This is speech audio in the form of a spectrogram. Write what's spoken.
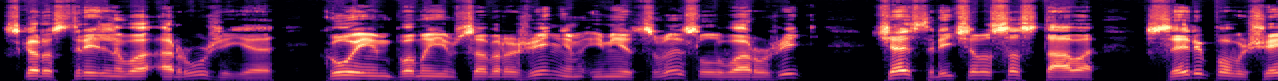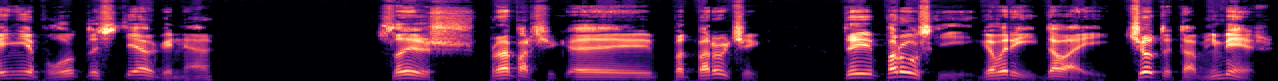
скорострельного оружия, коим, по моим соображениям, имеет смысл вооружить часть личного состава с целью повышения плотности огня. — Слышь, прапорщик, э, подпоручик, ты по-русски говори, давай, что ты там имеешь?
